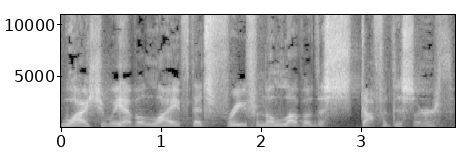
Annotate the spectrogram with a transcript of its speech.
Why should we have a life that's free from the love of the stuff of this earth?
